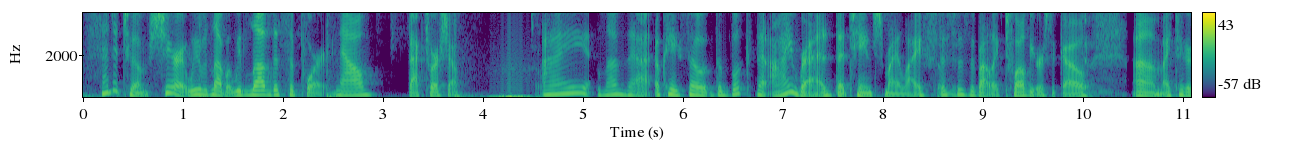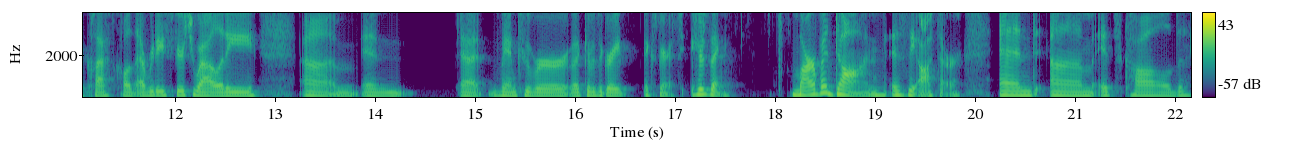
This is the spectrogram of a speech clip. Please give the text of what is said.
send it to them. Share it. We would love it. We'd love the support. Now, back to our show. I love that. Okay, so the book that I read that changed my life, this was about like 12 years ago. Um, I took a class called Everyday Spirituality um, in at Vancouver. Like it was a great experience. Here's the thing. Marva Dawn is the author, and um, it's called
